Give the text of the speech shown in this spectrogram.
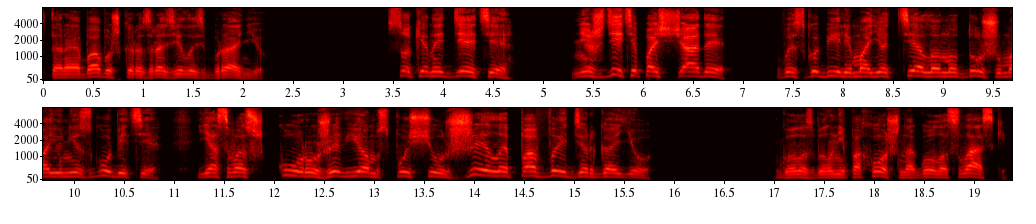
Вторая бабушка разразилась бранью. «Сукины дети! Не ждите пощады! Вы сгубили мое тело, но душу мою не сгубите! Я с вас шкуру живьем спущу, жилы повыдергаю!» Голос был не похож на голос Ласки.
